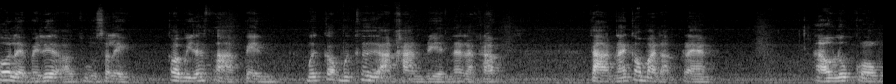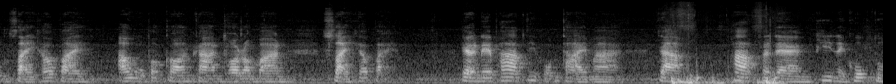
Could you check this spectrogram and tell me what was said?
ก็เลยไปเลือกเอาทูสเลงก็มีลักษณะเป็นเมือนก็มันคืออาคารเรียนนั่นแหละครับ จากนั้นก็มาดัดแปลง เอาลูกกรงใส่เข้าไป เอาอุปกรณ์การทรมาน ใส่เข้าไป อย่างในภาพที่ผมถ่ายมาจากภาพแสดงที่ในคุกตู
